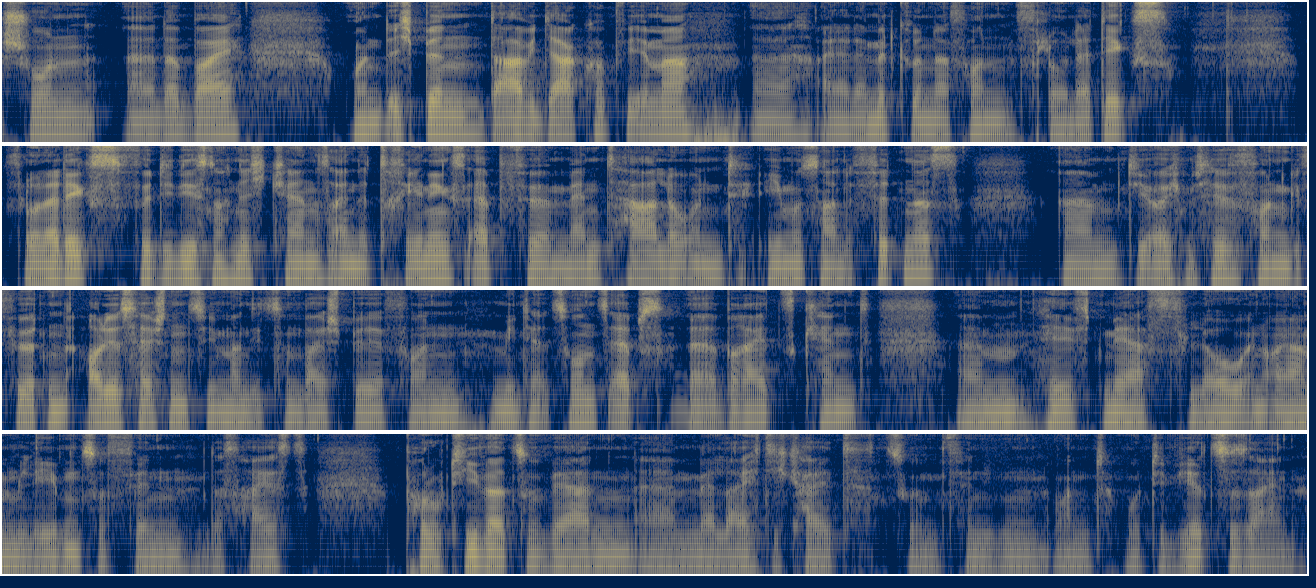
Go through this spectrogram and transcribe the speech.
schon äh, dabei. Und ich bin David Jakob, wie immer, äh, einer der Mitgründer von Flowletics. Flowletics, für die, die es noch nicht kennen, ist eine Trainings-App für mentale und emotionale Fitness, ähm, die euch mit Hilfe von geführten Audio-Sessions, wie man sie zum Beispiel von Meditations-Apps äh, bereits kennt, ähm, hilft, mehr Flow in eurem Leben zu finden. Das heißt, produktiver zu werden, äh, mehr Leichtigkeit zu empfinden und motiviert zu sein.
